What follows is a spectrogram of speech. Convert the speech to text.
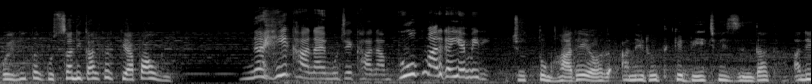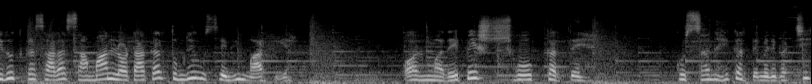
कोयली पर गुस्सा निकाल कर क्या पाओगी? नहीं खाना है मुझे खाना। भूख मर गई है मेरी। जो तुम्हारे और अनिरुद्ध के बीच में ज़िंदा था अनिरुद्ध का सारा सामान लौटाकर तुमने उसे भी मार दिया। और मरे पे शोक करते हैं। गुस्सा नहीं करते मेरी बच्ची।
